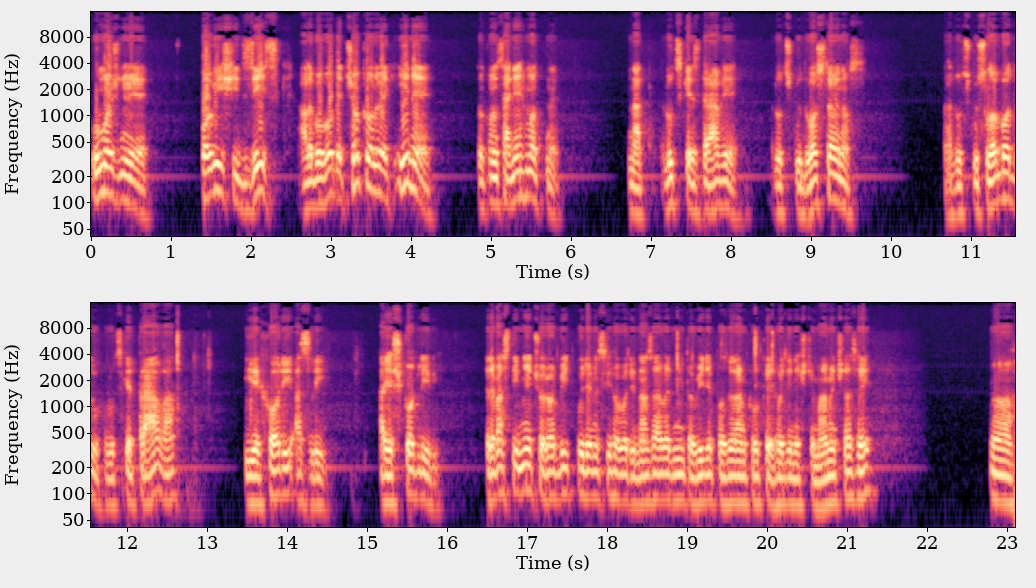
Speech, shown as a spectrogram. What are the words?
umožňuje povýšiť zisk alebo vôbec čokoľvek iné dokonca nehmotné, nad ľudské zdravie, ľudskú dôstojnosť, nad ľudskú slobodu, ľudské práva, je chorý a zlý a je škodlivý. Treba s tým niečo robiť, budeme si hovoriť na záver, to vyjde, pozerám, koľko hodín ešte máme čas, hej. No,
